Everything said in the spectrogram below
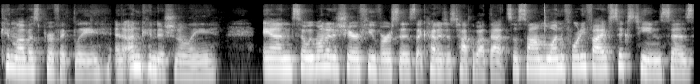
can love us perfectly and unconditionally and so we wanted to share a few verses that kind of just talk about that so psalm 145 16 says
